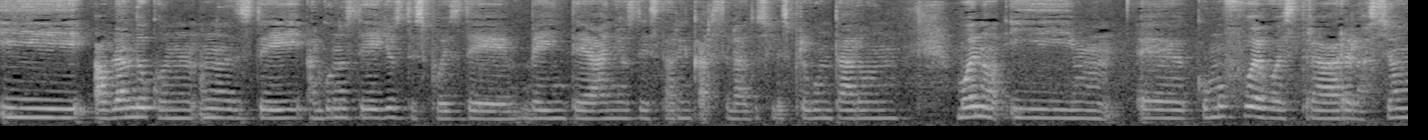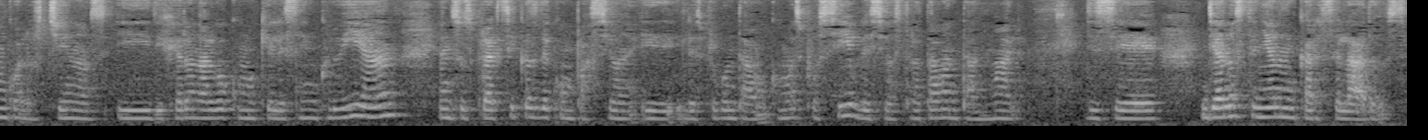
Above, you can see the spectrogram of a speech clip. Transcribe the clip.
Y hablando con unos de, algunos de ellos después de 20 años de estar encarcelados, les preguntaron, bueno, ¿y eh, cómo fue vuestra relación con los chinos? Y dijeron algo como que les incluían en sus prácticas de compasión y les preguntaban, ¿cómo es posible si os trataban tan mal? Dice, ya nos tenían encarcelados.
